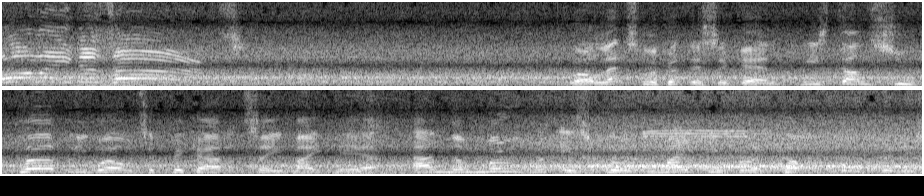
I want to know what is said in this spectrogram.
Fully deserved! Well, let's look at this again. He's done superbly well to pick out a teammate here, and the movement is good, making for a comfortable finish.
